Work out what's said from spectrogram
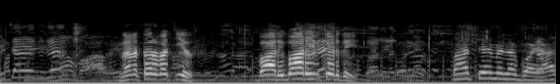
ना ना तोर बचियस बारी बारी विकेट दे पाचे में लगो यार।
